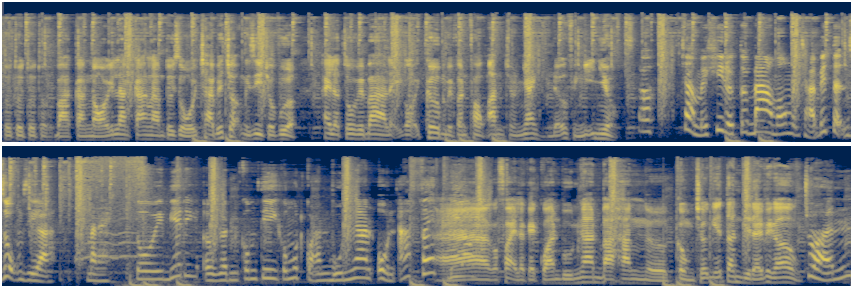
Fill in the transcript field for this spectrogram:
Thôi thôi thôi thôi, bà càng nói là càng làm tôi rối, chả biết chọn cái gì cho vừa. Hay là tôi với bà lại gọi cơm về văn phòng ăn cho nhanh, đỡ phải nghĩ nhiều. Ơ, chả mấy khi được tôi bao mà ông lại chả biết tận dụng gì à? Mà này, tôi biết ý, ở gần công ty có một quán bún ngan ổn áp phết đi không? À, có phải là cái quán bún ngan bà Hằng ở cổng chợ Nghĩa Tân gì đấy phải không? Chuẩn,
